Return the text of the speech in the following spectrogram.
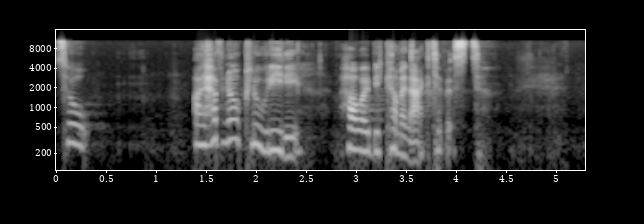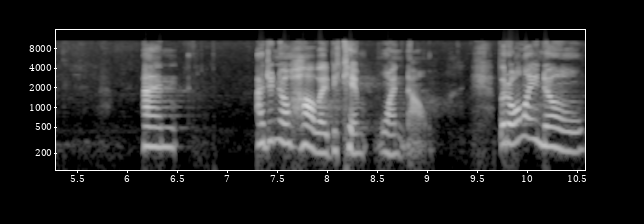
So I have no clue really how I become an activist. And I don't know how I became one now. But all I know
